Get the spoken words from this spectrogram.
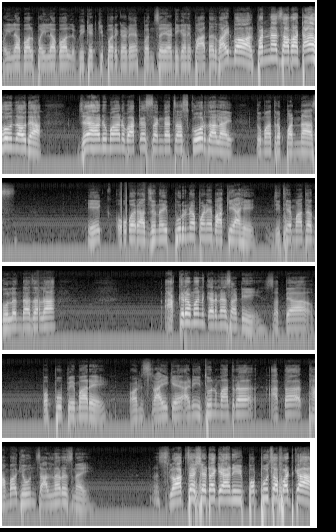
पहिला बॉल पहिला बॉल विकेट किपरकडे. पंच या ठिकाणी पाहतात. व्हाईट बॉल पन्नास धावा टाळा होऊन जाऊ द्या. जय हनुमान वाकस संघाचा स्कोर झालाय. तो मात्र पन्नास. एक ओव्हर अजूनही पूर्णपणे बाकी आहे. जिथे मात्र गोलंदाजाला आक्रमण करण्यासाठी सध्या पप्पू पेमारे ऑन स्ट्राईक आहे. आणि इथून मात्र आता थांबा घेऊन चालणारच नाही. स्लॉकचा षटक आहे आणि पप्पूचा फटका.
